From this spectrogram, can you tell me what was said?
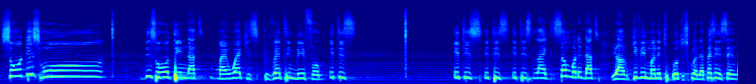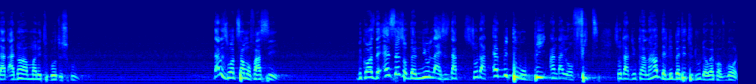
so this whole this whole thing that my work is preventing me from it is it is it is it is like somebody that you have given money to go to school and the person is saying that I don't have money to go to school. That is what some of us say. Because the essence of the new life is that so that everything will be under your feet, so that you can have the liberty to do the work of God.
